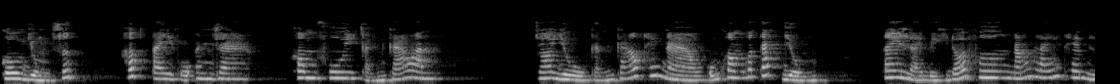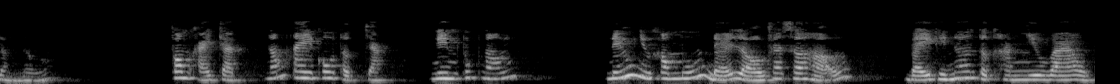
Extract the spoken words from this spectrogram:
Cô dùng sức, hất tay của anh ra, không vui cảnh cáo anh. Cho dù cảnh cáo thế nào cũng không có tác dụng, tay lại bị đối phương nắm lấy thêm lần nữa. Phong Khải Trạch nắm tay cô thật chặt, nghiêm túc nói. Nếu như không muốn để lộ ra sơ hở, vậy thì nên thực hành nhiều vào.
